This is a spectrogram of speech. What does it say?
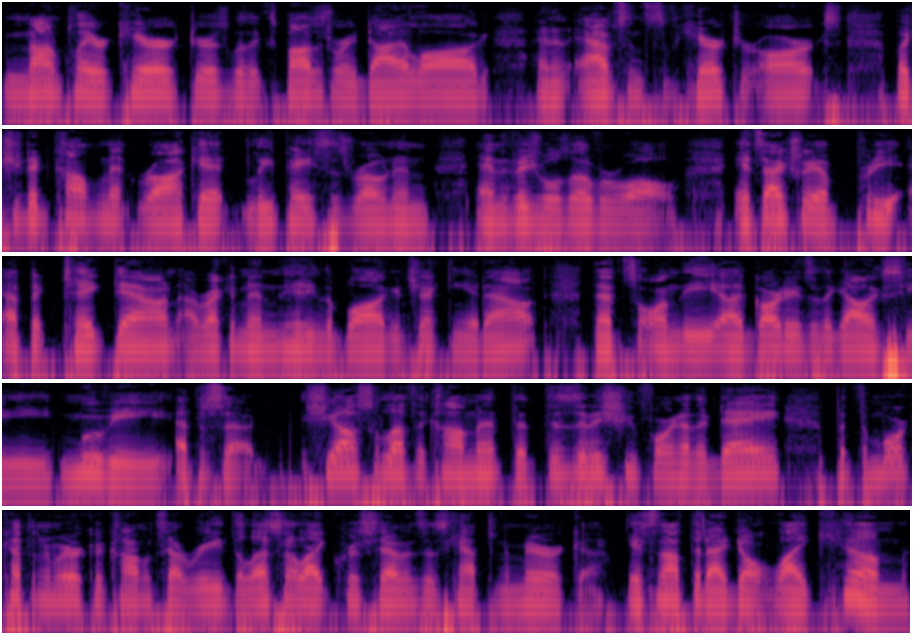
non-player characters with expository dialogue and an absence of character arcs, but she did compliment Rocket, Lee Pace's Ronan, and the visuals overall. It's actually a pretty epic takedown. I recommend hitting the blog and checking it out. That's on the uh, Guardians of the Galaxy movie episode. She also left a comment that this is an issue for another day, but the more Captain America comics I read, the less I like Chris Evans as Captain America. It's not that I don't like him,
